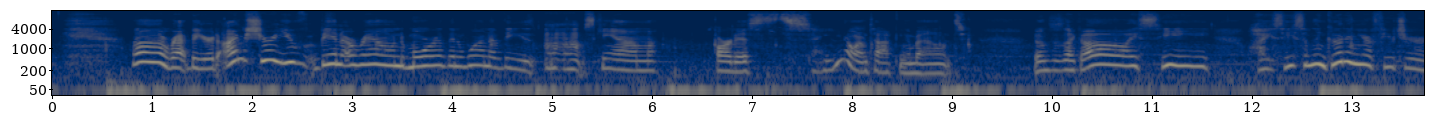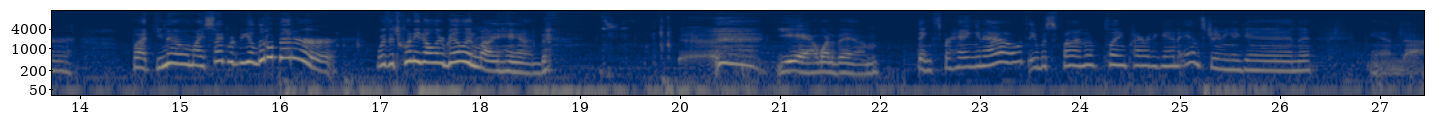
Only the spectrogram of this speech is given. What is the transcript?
Ah, Ratbeard, I'm sure you've been around more than one of these scam artists. You know what I'm talking about. Jones is like, oh, I see. I see something good in your future. But, you know, my sight would be a little better with a $20 bill in my hand. yeah, one of them. Thanks for hanging out. It was fun playing Pirate again and streaming again. And, uh,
